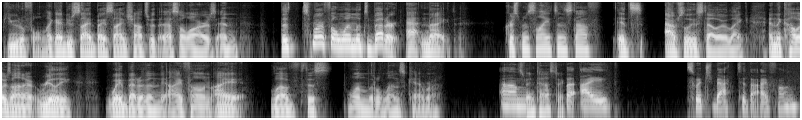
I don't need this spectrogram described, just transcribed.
beautiful. Like I do side by side shots with SLRs, and the smartphone one looks better at night. Christmas lights and stuff. It's absolutely stellar. Like, and the colors on it really way better than the iPhone. I love this one little lens camera. It's fantastic. Um, But I switched back to the iPhone.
